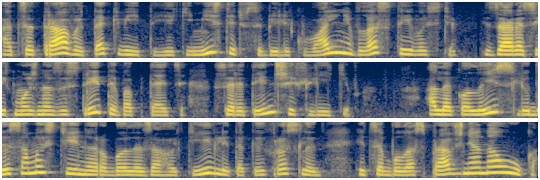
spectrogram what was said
А це трави та квіти, які містять в собі лікувальні властивості. Зараз їх можна зустріти в аптеці серед інших ліків. Але колись люди самостійно робили заготівлі таких рослин, і це була справжня наука,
